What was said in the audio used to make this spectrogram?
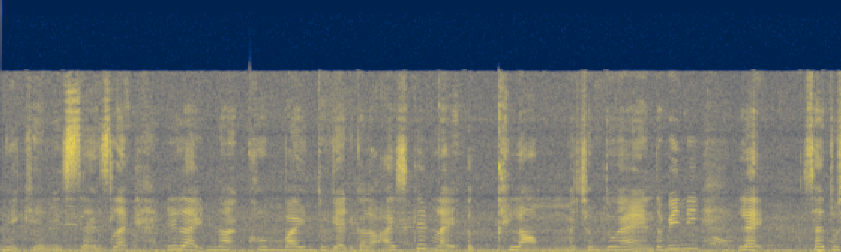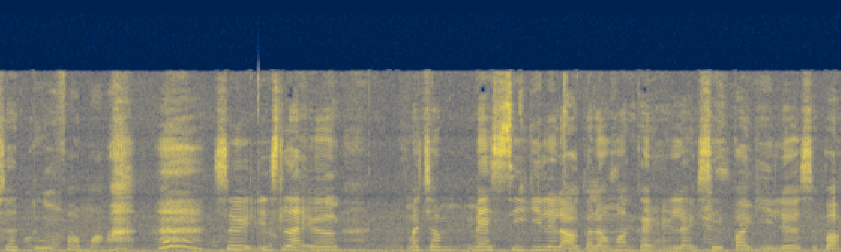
make any sense like dia like not combine together kalau ice kan like a clump macam tu kan tapi ni like satu-satu faham tak? So it's like a macam messy gila lah kalau makan and like sepa gila sebab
